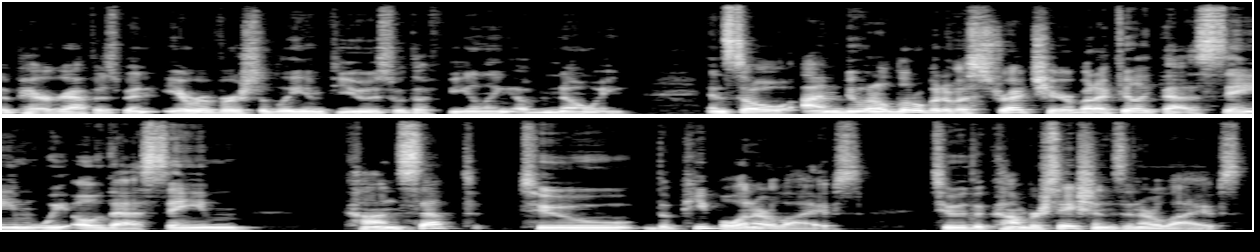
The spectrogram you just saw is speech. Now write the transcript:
the paragraph has been irreversibly infused with a feeling of knowing. And so I'm doing a little bit of a stretch here, but I feel like that same, we owe that same concept to the people in our lives, to the conversations in our lives.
